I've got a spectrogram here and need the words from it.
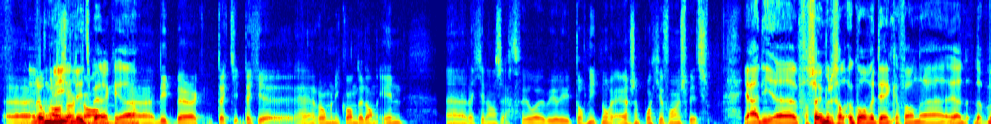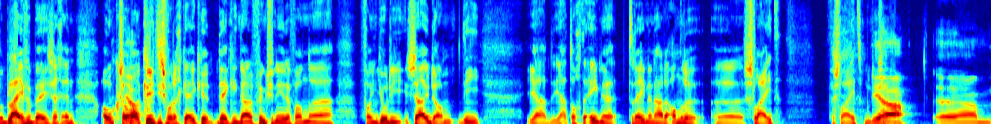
met Romani en Lidberg, ja. Lidberg, dat je, dat je hè, Romani kwam er dan in, eh, dat je dan zegt veel hebben jullie toch niet nog ergens een potje voor een spits? Ja, die eh, Van Seumeren zal ook wel weer denken van, eh, ja, we blijven bezig. En ook zal Ja. wel kritisch worden gekeken, denk ik, naar het functioneren van, van Jordi Zuidam. Die ja, ja, toch de ene trainer naar de andere slijt. Verslijt, moet ik zeggen. Ja, ehm,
